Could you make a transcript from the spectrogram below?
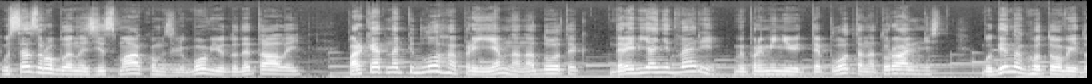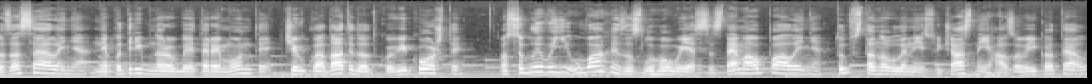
Усе зроблено зі смаком, з любов'ю до деталей. Паркетна підлога приємна на дотик. Дерев'яні двері випромінюють тепло та натуральність. Будинок готовий до заселення, не потрібно робити ремонти чи вкладати додаткові кошти. Особливої уваги заслуговує система опалення. Тут встановлений сучасний газовий котел,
